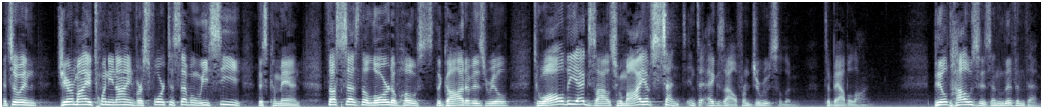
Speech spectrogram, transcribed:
And so in Jeremiah 29, verse 4 to 7, we see this command. Thus says the Lord of hosts, the God of Israel, to all the exiles whom I have sent into exile from Jerusalem to Babylon build houses and live in them,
